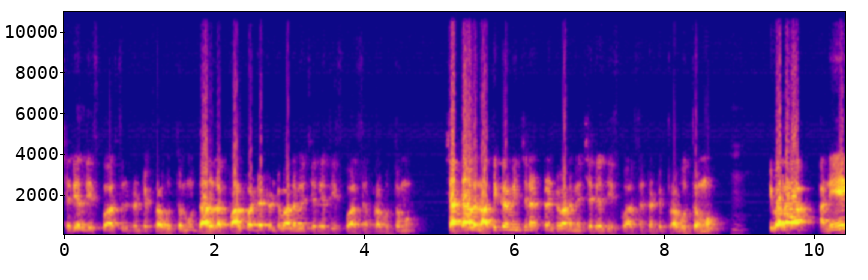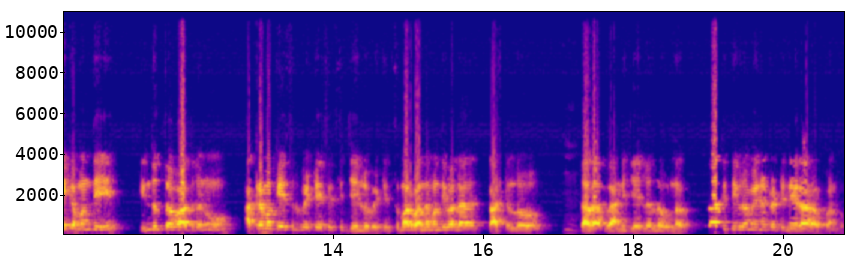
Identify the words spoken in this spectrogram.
చర్యలు తీసుకోవాల్సినటువంటి ప్రభుత్వము దాడులకు పాల్పడ్డటువంటి వాళ్ళ మీద చర్యలు తీసుకోవాల్సిన ప్రభుత్వము చట్టాలను అతిక్రమించినటువంటి వాళ్ళ మీద చర్యలు తీసుకోవాల్సినటువంటి ప్రభుత్వము. ఇవాళ అనేక మంది హిందుత్వవాదులను అక్రమ కేసులు పెట్టేసేసి జైల్లో పెట్టింది సుమారు వంద మంది వాళ్ళ రాష్ట్రంలో దాదాపుగా అన్ని జైళ్ళలో ఉన్నారు. అతి తీవ్రమైనటువంటి నేరారోపణలు.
